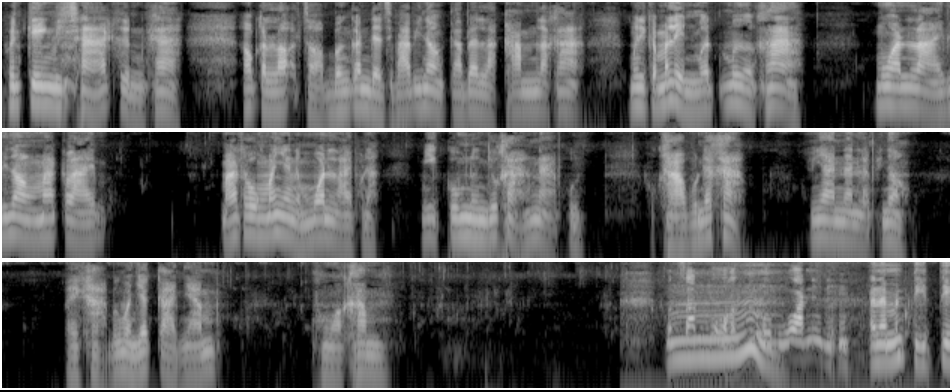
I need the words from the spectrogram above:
เพิ่นเก่งวิชาขึ้นค่ะเอากันเลาะจอบเบิ่งกันเดี๋ยวสิพาพี่น้องกลับแล้วละคำละค่ะมื้อนี้ก็มาเล่นเมดมือค่ะมวนหลายพี่น้องมากหลายมาทงมาอย่างเนี่ยมวนหลายพุ่นน่ะ มีกลุ่มหนึ่งอยู่ข้างหน้าพุ่นขาวพุ่นนะค่ะอยู่ย่านนั่นแหละพี่น้องไปค่ะเบิ่งบรรยากาศย้ำหัวคำ มันสั่นออกอืมผมวันนี่นี่อันนั้นมันติดติ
